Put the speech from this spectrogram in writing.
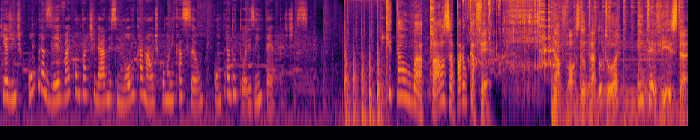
que a gente com prazer vai compartilhar nesse novo canal de comunicação com tradutores e intérpretes. Que tal uma pausa para o café? Na voz do tradutor, entrevista.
